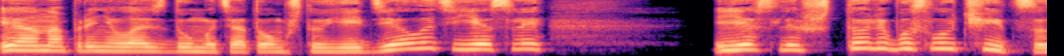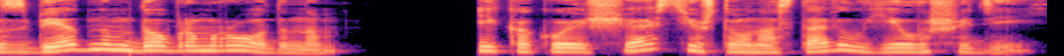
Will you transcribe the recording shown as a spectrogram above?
И она принялась думать о том, что ей делать, если... если что-либо случится с бедным добрым Роданом. И какое счастье, что он оставил ей лошадей.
